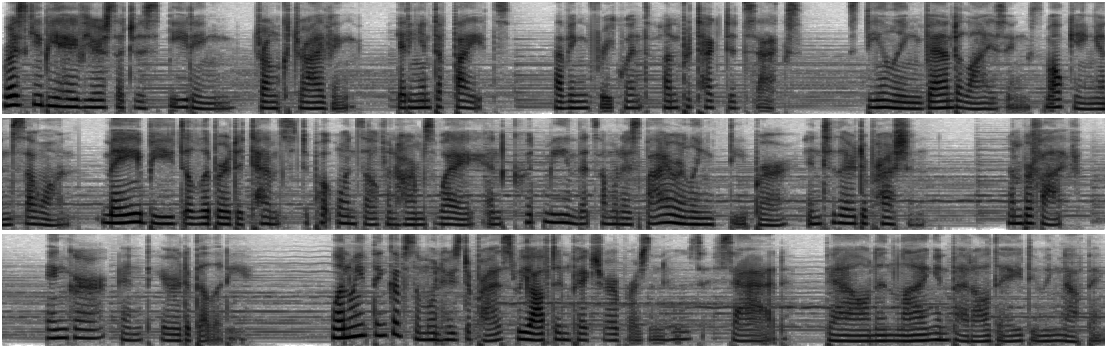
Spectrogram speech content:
Risky behaviors such as speeding, drunk driving, getting into fights, having frequent unprotected sex, stealing, vandalizing, smoking, and so on, may be deliberate attempts to put oneself in harm's way and could mean that someone is spiraling deeper into their depression. Number five, anger and irritability. When we think of someone who's depressed, we often picture a person who's sad, down, and lying in bed all day doing nothing.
